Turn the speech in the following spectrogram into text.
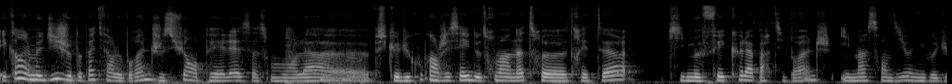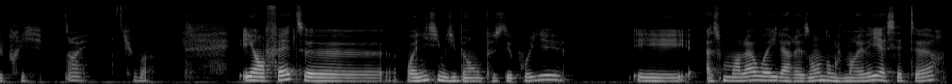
Et quand elle me dit je peux pas te faire le brunch, je suis en PLS à ce moment-là, euh, puisque du coup quand j'essaye de trouver un autre euh, traiteur qui me fait que la partie brunch, il m'incendie au niveau du prix, Ouais. tu vois. Et en fait, euh, Wanis il me dit ben on peut se débrouiller. Et à ce moment-là, ouais, il a raison. Donc je me réveille à 7 heures.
